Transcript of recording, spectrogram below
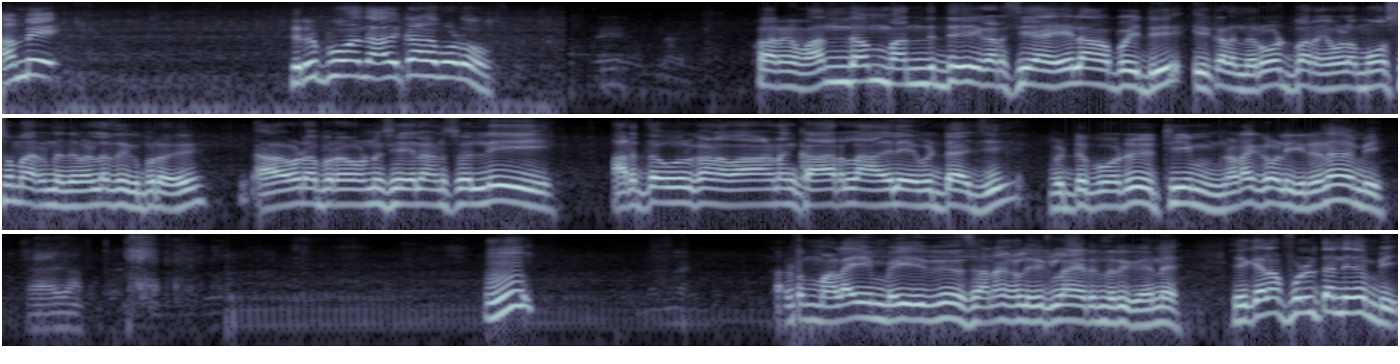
தம்பி திருப்பும் வந்து அதுக்கால போடுவோம். பாருங்க வந்தோம் வந்துட்டு கடைசியாக ஏலாம போயிட்டு இதுக்கான இந்த ரோட் பாருங்க எவ்வளோ மோசமாக இருந்தது வெள்ளத்துக்கு பிறகு. அதோட பிறகு ஒன்றும் செய்யலாம்னு சொல்லி அடுத்த ஊருக்கான வாகனம் கார்லாம் அதிலே விட்டாச்சு. விட்டு போட்டு டீம் நடக்க வலிக்கிறேன் தம்பி? ம்? கடும் மழையும் பெய்யுது சனங்கள் இதுக்கெல்லாம் இருந்திருக்கு என்ன? இதுக்கெல்லாம் ஃபுல் தண்ணி தம்பி.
